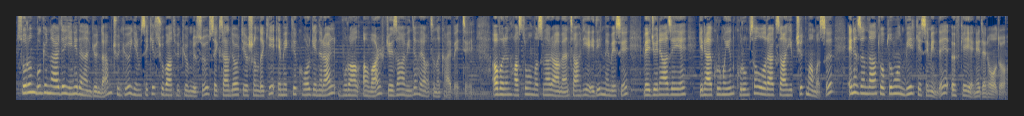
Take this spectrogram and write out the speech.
Sorun bugünlerde yeniden gündem çünkü 28 Şubat hükümlüsü 84 yaşındaki emekli Kor General Vural Avar cezaevinde hayatını kaybetti. Avar'ın hasta olmasına rağmen tahliye edilmemesi ve cenazeye Genelkurmay'ın kurumsal olarak sahip çıkmaması en azından toplumun bir kesiminde öfkeye neden oldu.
